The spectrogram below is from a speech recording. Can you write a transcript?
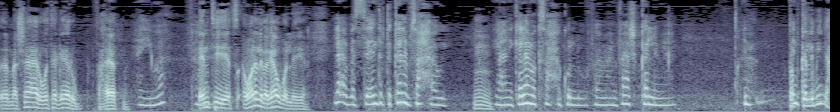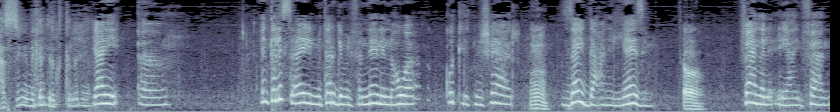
مشاعر وتجارب في حياتنا. أيوه. أنت هو أنا اللي بجاوب ولا إيه؟ لا بس أنت بتتكلم صح قوي. يعني كلامك صح كله فما ينفعش أتكلم يعني. طب كلميني حسسيني إنك أنت اللي بتتكلمي يعني. يعني آه انت لسه قايل مترجم الفنان ان هو كتلة مشاعر زايدة عن اللازم. آه. فعلا يعني فعلا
